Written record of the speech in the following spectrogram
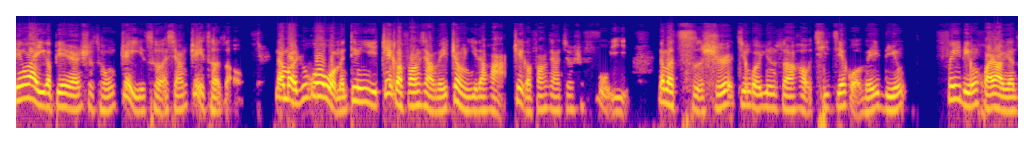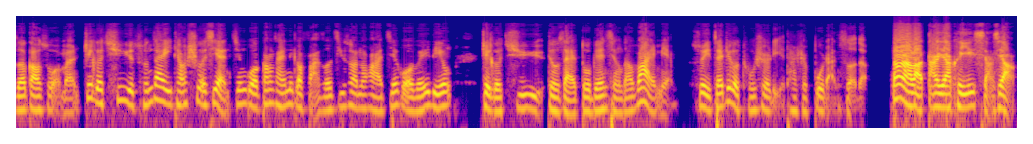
另外一个边缘是从这一侧向这侧走，那么如果我们定义这个方向为正一的话，这个方向就是负一。那么此时经过运算后，其结果为零。非零环绕原则告诉我们，这个区域存在一条射线，经过刚才那个法则计算的话，结果为零。这个区域就在多边形的外面，所以在这个图示里它是不染色的。当然了，大家可以想象，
